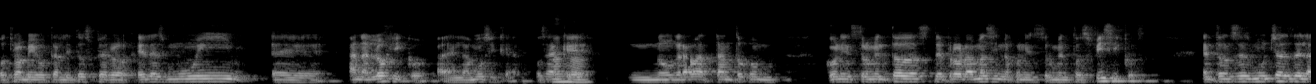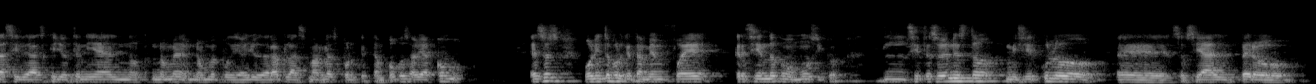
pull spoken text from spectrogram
otro amigo Carlitos, pero él es muy eh, analógico en la música. O sea que no graba tanto con, con instrumentos de programa, sino con instrumentos físicos. Entonces muchas de las ideas que yo tenía, él no, no, me, no me podía ayudar a plasmarlas porque tampoco sabía cómo. Eso es bonito porque también fue creciendo como músico. Si te soy honesto, mi círculo eh, social, pero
